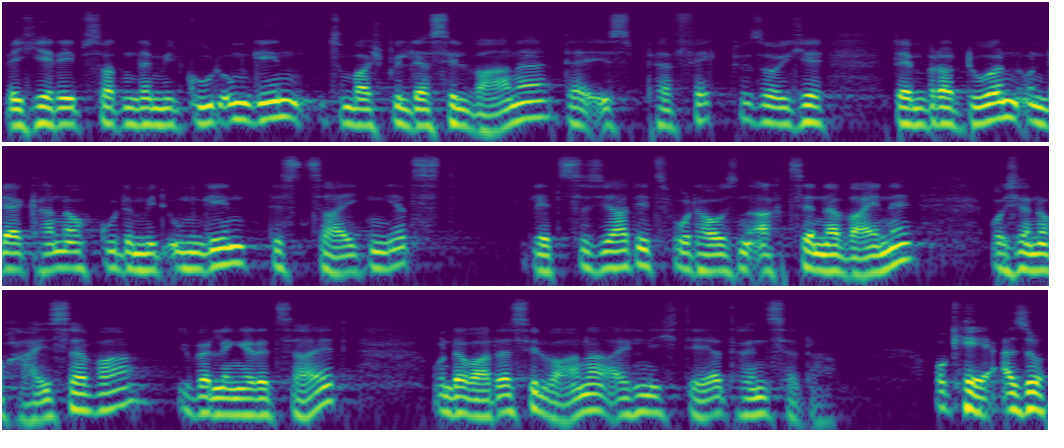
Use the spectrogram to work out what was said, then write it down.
welche Rebsorten damit gut umgehen. Zum Beispiel der Silvaner, der ist perfekt für solche Temperaturen und der kann auch gut damit umgehen. Das zeigen jetzt letztes Jahr die 2018er Weine, wo es ja noch heißer war über längere Zeit. Und da war der Silvaner eigentlich der Trendsetter. Okay, also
